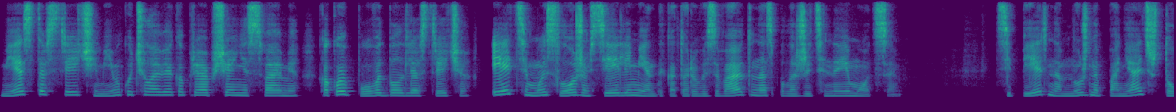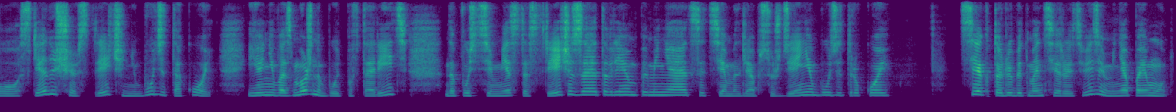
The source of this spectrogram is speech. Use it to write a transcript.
место встречи, мимику человека при общении с вами, какой повод был для встречи. Этим мы сложим все элементы, которые вызывают у нас положительные эмоции. Теперь нам нужно понять, что следующая встреча не будет такой. Ее невозможно будет повторить. Допустим, место встречи за это время поменяется, тема для обсуждения будет другой. Те, кто любит монтировать видео, меня поймут.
